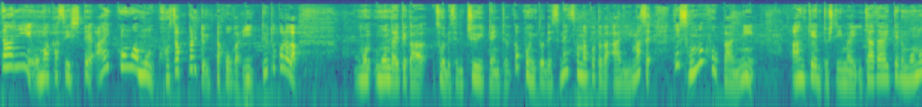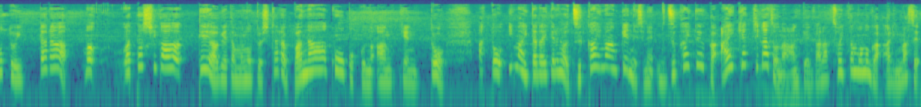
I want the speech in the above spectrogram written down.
ダーにお任せして、アイコンはもう小ざっぱりと言った方がいいっていうところが、問題というか、そうですね、注意点というかポイントですね。そんなことがあります。で、その他に、案件として今いただいているものといったら、ま、私が手を挙げたものとしたら、バナー広告の案件と、あと、今いただいているのは図解の案件ですね。図解というか、アイキャッチ画像の案件かな。そういったものがあります。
